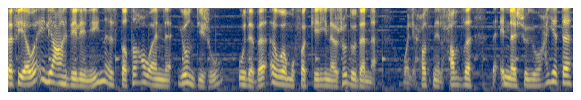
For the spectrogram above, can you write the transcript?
ففي أوائل عهد لينين استطاعوا أن ينتجوا أدباء ومفكرين جددا. ولحسن الحظ فإن الشيوعية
